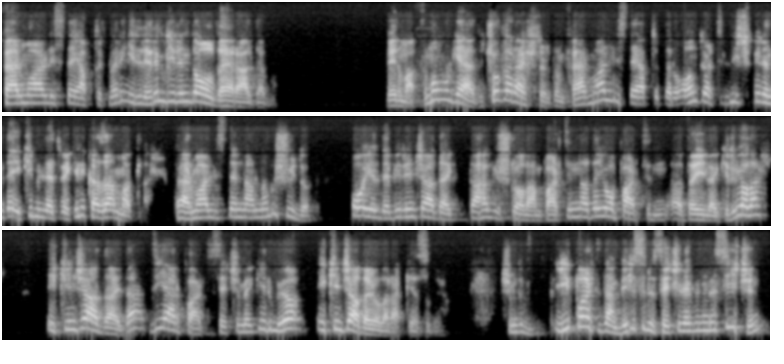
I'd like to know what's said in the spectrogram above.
Fermuar liste yaptıkları illerin birinde oldu herhalde bu. Benim aklıma bu geldi. Çok araştırdım. Fermuar liste yaptıkları 14 ilin hiçbirinde iki milletvekili kazanmadılar. Fermuar listenin anlamı şuydu. O ilde birinci aday daha güçlü olan partinin adayı o partinin adayıyla giriyorlar. İkinci aday da diğer parti seçime girmiyor, ikinci aday olarak yazılıyor. Şimdi İyi Parti'den birisinin seçilebilmesi için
